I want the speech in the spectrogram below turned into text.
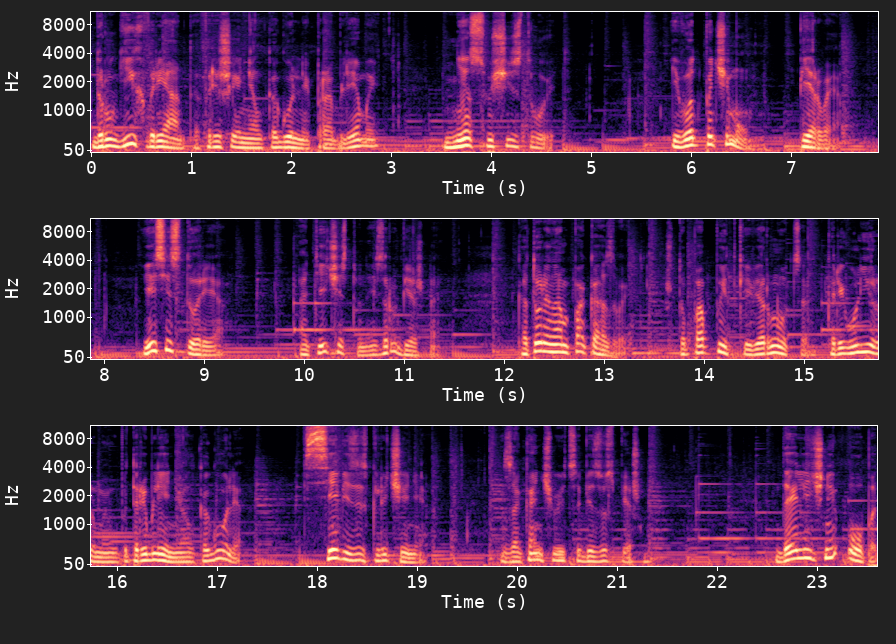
Других вариантов решения алкогольной проблемы не существует. И вот почему. Первое. Есть история, отечественная и зарубежная, которая нам показывает, что попытки вернуться к регулируемому употреблению алкоголя все без исключения заканчиваются безуспешно. Да и личный опыт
